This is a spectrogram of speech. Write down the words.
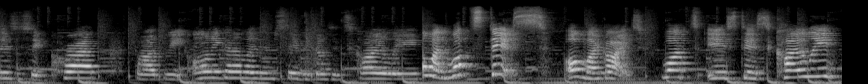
This is a crap, but we only gonna let him stay because it's Kylie. Oh, and what's this? Oh my god. What is this? Kylie,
